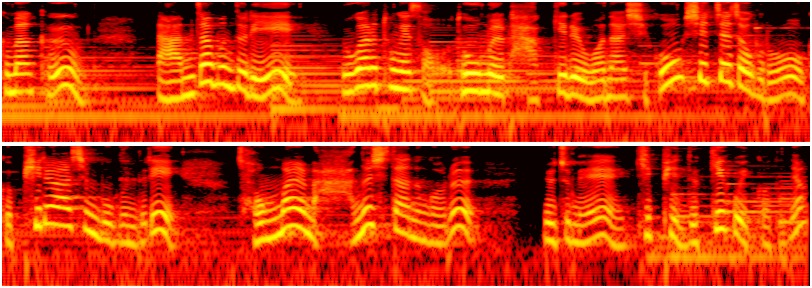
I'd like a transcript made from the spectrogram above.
그만큼 남자분들이 요가를 통해서 도움을 받기를 원하시고 실제적으로 그 필요하신 부분들이 정말 많으시다는 거를 요즘에 깊이 느끼고 있거든요.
